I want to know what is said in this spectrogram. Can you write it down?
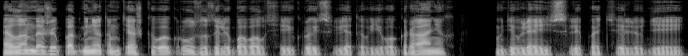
Элан даже под гнетом тяжкого груза залюбовался игрой света в его гранях, удивляясь слепоте людей.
